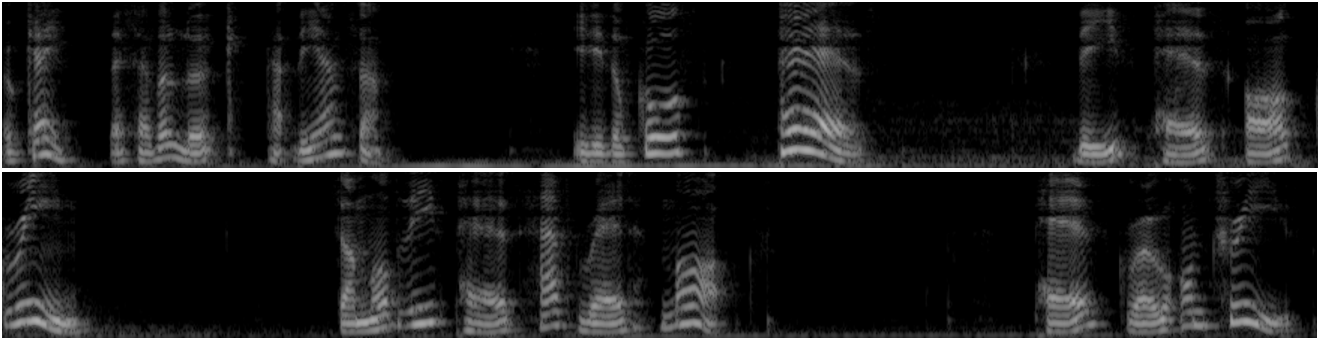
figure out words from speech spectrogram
Okay, let's have a look at the answer. It is, of course, pears. These pears are green. Some of these pears have red marks. Pears grow on trees.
